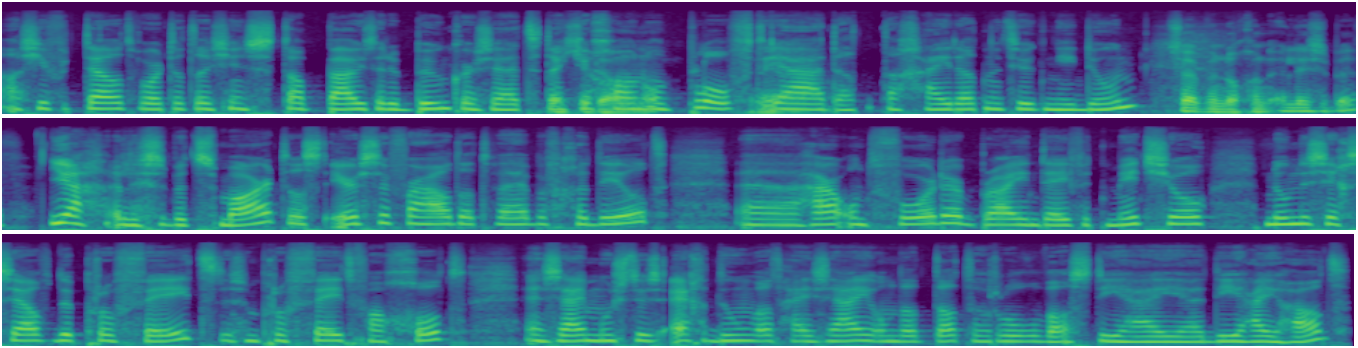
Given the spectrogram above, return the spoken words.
als je verteld wordt dat als je een stap buiten de bunker zet, dat, Dat je, je dan- gewoon ontploft. ja. Ja, dat, dan ga je dat natuurlijk niet doen. Zo hebben nog een Elizabeth. Ja, Elizabeth Smart dat was het eerste verhaal dat we hebben gedeeld. Uh, haar ontvoerder, Brian David Mitchell, noemde zichzelf de profeet, dus een profeet van God. En zij moest dus echt doen wat hij zei, omdat dat de rol was die hij, uh, die hij had.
